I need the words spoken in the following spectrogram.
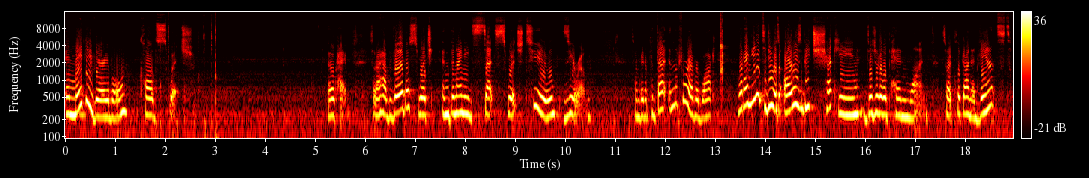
and make a variable called switch. Okay, so I have the variable switch, and then I need set switch to 0. So I'm going to put that in the forever block. What I needed to do is always be checking digital pin 1. So I click on advanced,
